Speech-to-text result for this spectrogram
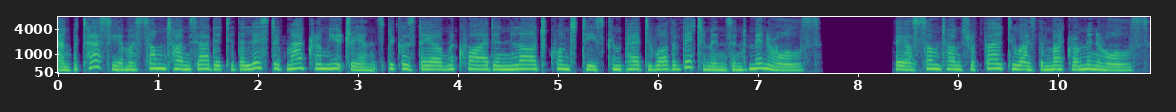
and potassium are sometimes added to the list of macronutrients because they are required in large quantities compared to other vitamins and minerals. They are sometimes referred to as the macrominerals.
